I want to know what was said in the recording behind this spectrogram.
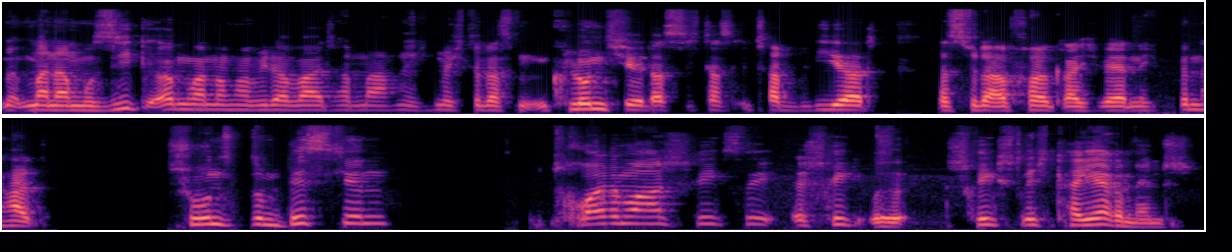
mit meiner Musik irgendwann nochmal wieder weitermachen. Ich möchte das mit einem Klunche, dass sich das etabliert, dass wir da erfolgreich werden. Ich bin halt schon so ein bisschen Träumer, Schrägstrich, äh, Schräg, äh, Schrägstrich Karrieremensch.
